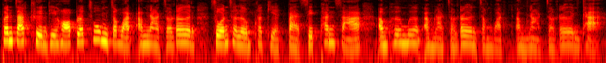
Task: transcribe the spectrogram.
เพิ่นจัดคืนที่หอประชุมจังหวัดอำนาจเจริญ สวนเฉลิมพระเกียรติ 80 พรรษาอำเภอเมืองอำนาจเจริญ จังหวัดอำนาจเจริญค่ะ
